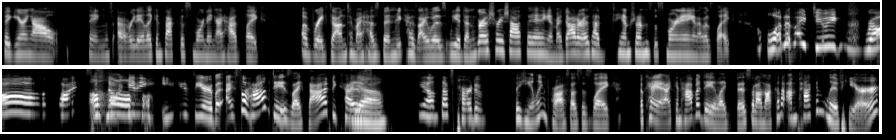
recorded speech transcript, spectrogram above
figuring out things every day. Like, in fact, this morning I had like a breakdown to my husband because I was we had done grocery shopping and my daughter has had tantrums this morning and I was like, what am I doing wrong? Why is this oh. not getting easier? But I still have days like that because yeah. you know, that's part of the healing process is like, okay, I can have a day like this, but I'm not gonna unpack and live here.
